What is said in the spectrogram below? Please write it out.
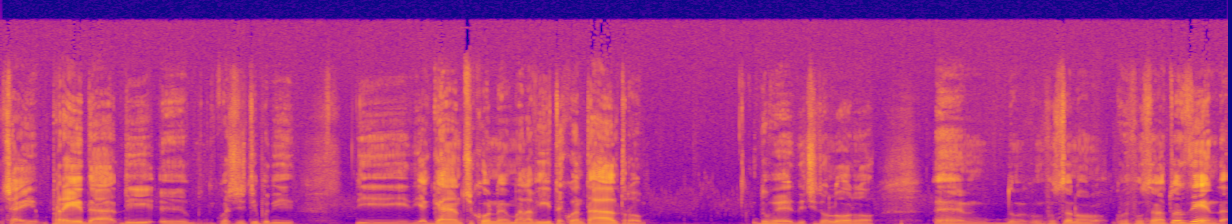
sei preda di, eh, di qualsiasi tipo di, di, di, aggancio con malavita e quant'altro, dove decidono loro ehm, dove, come, come funziona la tua azienda,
